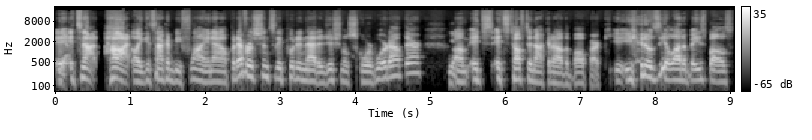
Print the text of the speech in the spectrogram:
It, yeah. It's not hot, like it's not going to be flying out. But ever since they put in that additional scoreboard out there, yeah. um, it's it's tough to knock it out of the ballpark. You, you don't see a lot of baseballs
